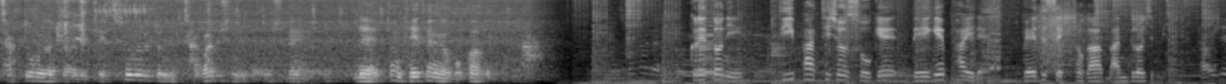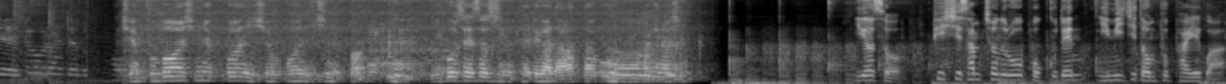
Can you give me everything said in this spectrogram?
작동을 갖다가 이렇게 손으로 좀 잡아주시는 거예요? 네. 네, 좀 데이터 영역 못 가게. 그랬더니 D 파티션 속에 4개 파일에 bad sector가 만들어집니다. 지금 9번, 16번, 25번, 26번 네. 이곳에서 지금 bad가 나왔다고 어, 확인하시면 돼요. 이어서 PC3000으로 복구된 이미지 덤프 파일과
